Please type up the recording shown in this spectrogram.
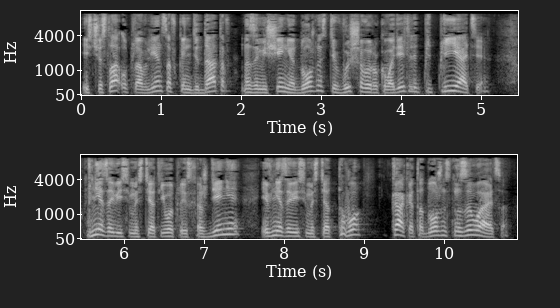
из числа управленцев-кандидатов на замещение должности высшего руководителя предприятия, вне зависимости от его происхождения и вне зависимости от того, как эта должность называется –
